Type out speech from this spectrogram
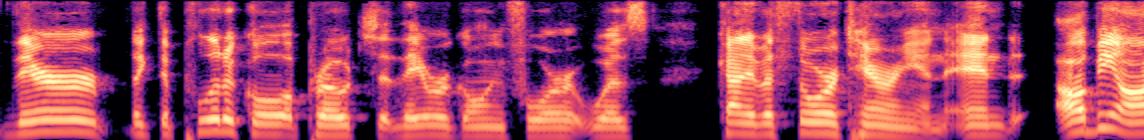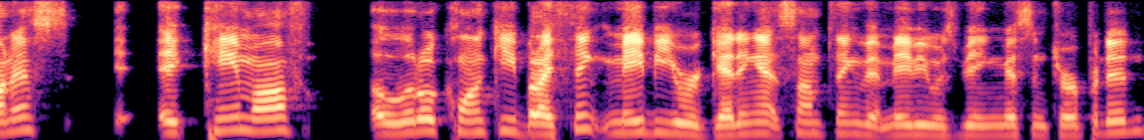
their like the political approach that they were going for was kind of authoritarian. And I'll be honest, it, it came off a little clunky, but I think maybe you were getting at something that maybe was being misinterpreted.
